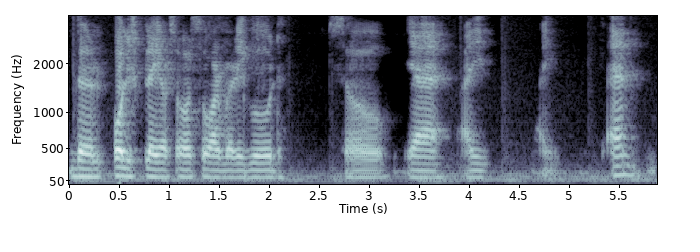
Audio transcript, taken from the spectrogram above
the Polish players also are very good. So yeah, I, I, and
